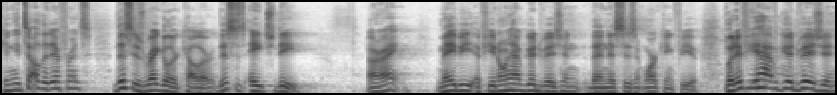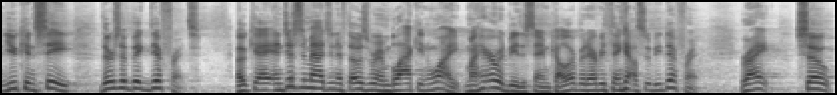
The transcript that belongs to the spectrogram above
Can you tell the difference? This is regular color, this is HD, all right? Maybe if you don't have good vision, then this isn't working for you. But if you have good vision, you can see there's a big difference. Okay? And just imagine if those were in black and white. My hair would be the same color, but everything else would be different, right? So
